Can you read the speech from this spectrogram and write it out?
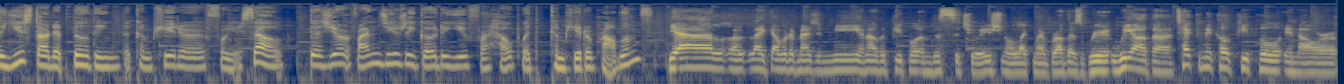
So you started building the computer for yourself. Does your friends usually go to you for help with computer problems? Yeah, like I would imagine me and other people in this situation, or like my brothers, we we are the technical people in our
